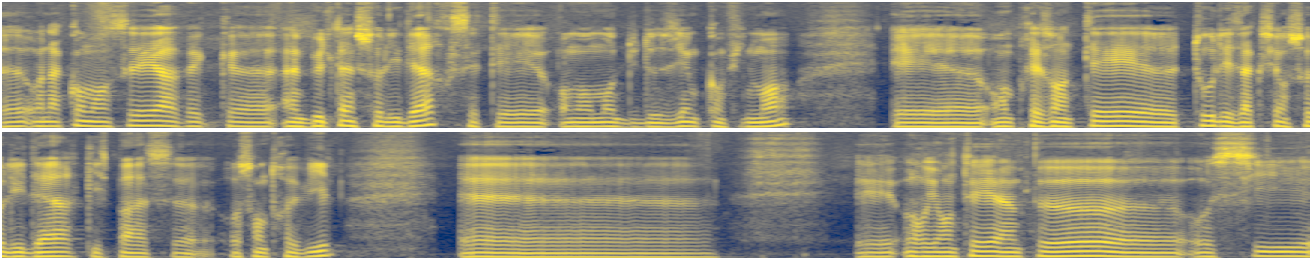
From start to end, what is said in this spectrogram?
On a commencé avec un bulletin solidaire, c'était au moment du deuxième confinement. Et euh, on présentait euh, toutes les actions solidaires qui se passent euh, au centre-ville. Euh, et orienter un peu euh, aussi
